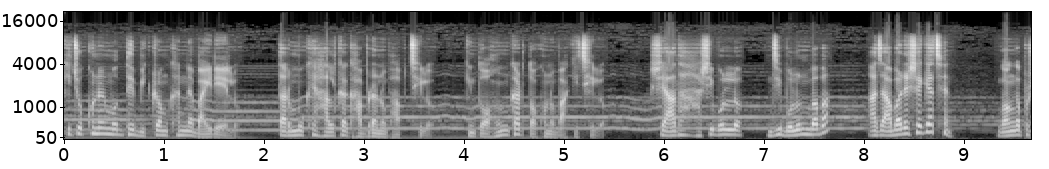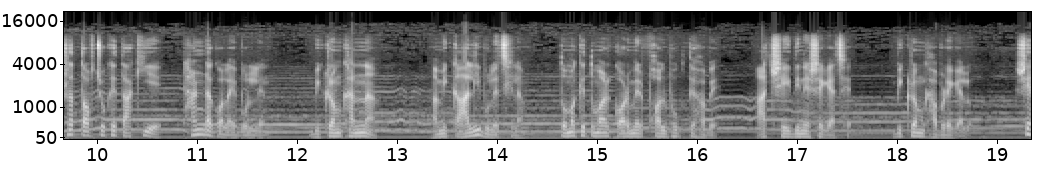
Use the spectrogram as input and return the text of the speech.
কিছুক্ষণের মধ্যে বিক্রম খান্না বাইরে এলো। তার মুখে হালকা ঘাবড়ানো ভাব ছিল, কিন্তু অহংকার তখনও বাকি ছিল। সে আধা হাসি বলল, জি, বলুন বাবা, আজ আবার এসে গেছেন? গঙ্গাপ্রসাদ তফ চোখে তাকিয়ে ঠান্ডা গলায় বললেন, বিক্রম খান্না, আমি কালই বলেছিলাম। তোমাকে তোমার কর্মের ফল ভুগতে হবে। আজ সেই দিন এসে গেছে। বিক্রম ঘাবড়ে গেল। সে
